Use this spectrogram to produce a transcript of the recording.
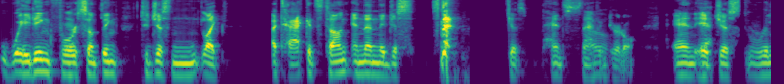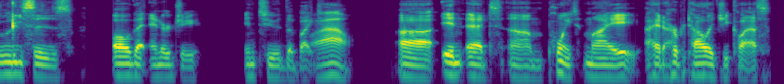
waiting for something to just like attack its tongue, and then they just snap. Just hence snapping Oh. turtle, and Yeah. it just releases all that energy into the bite Wow. uh in at um point my i had a herpetology class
